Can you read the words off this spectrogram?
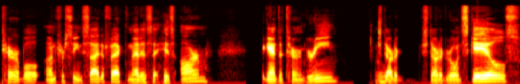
terrible, unforeseen side effect, and that is that his arm began to turn green, Ooh. started started growing scales,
